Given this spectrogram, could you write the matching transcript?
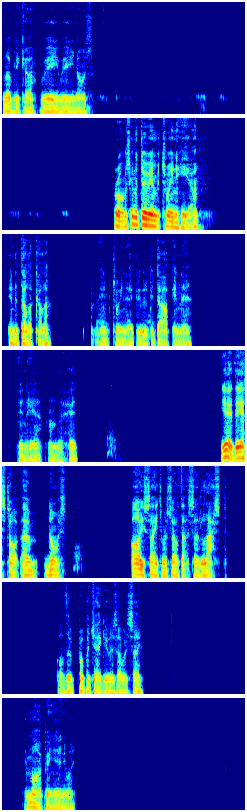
Lovely car. Really, really nice. Right, I'm just going to do in between here, in the duller colour, in between there, because it was a bit dark in there, in here, on the head. Yeah, the S type. Um, nice. I say to myself, that's the last of the proper Jaguars, I would say. In my opinion, anyway.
